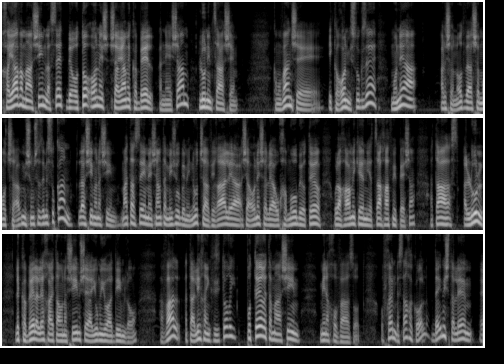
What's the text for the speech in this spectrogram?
חייב המאשים לשאת באותו עונש שהיה מקבל הנאשם, לו נמצא אשם. כמובן שעיקרון מסוג זה מונע הלשנות והאשמות שווא, משום שזה מסוכן להאשים אנשים. מה תעשה אם האשמת מישהו במינות שהאווירה עליה, שהעונש עליה הוא חמור ביותר, ולאחר מכן יצא חף מפשע? אתה עלול לקבל עליך את העונשים שהיו מיועדים לו. אבל התהליך האינקוויזיטורי פוטר את המאשים מן החובה הזאת. ובכן, בסך הכל, די משתלם אה,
